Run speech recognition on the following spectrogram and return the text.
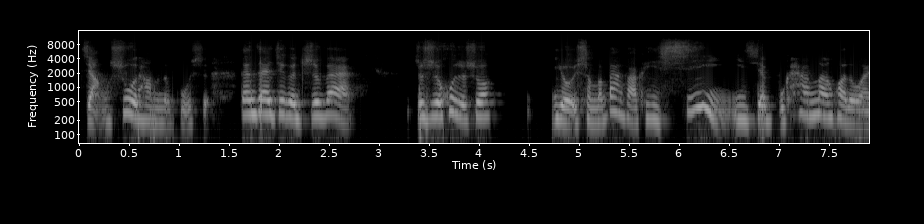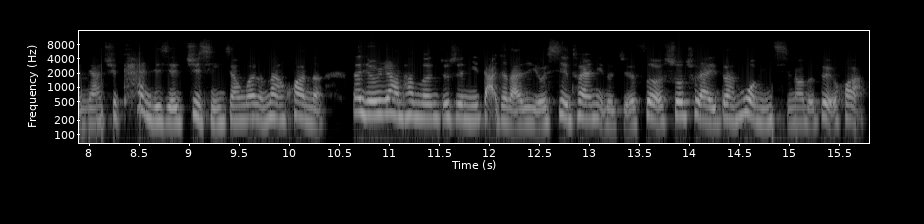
讲述他们的故事。但在这个之外，就是或者说，有什么办法可以吸引一些不看漫画的玩家去看这些剧情相关的漫画呢？那就是让他们就是你打着打着游戏，突然你的角色说出来一段莫名其妙的对话，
